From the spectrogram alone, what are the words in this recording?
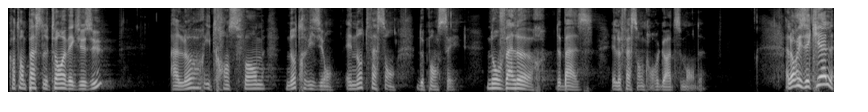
Quand on passe le temps avec Jésus, alors il transforme notre vision et notre façon de penser, nos valeurs de base et la façon qu'on regarde ce monde. Alors Ézéchiel,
